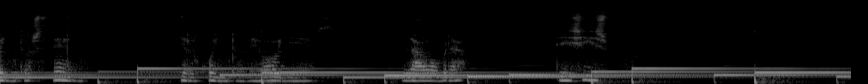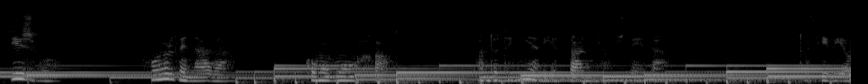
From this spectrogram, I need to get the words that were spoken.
cuentos zen y el cuento de hoy es la obra de Gisbo. Gisbo fue ordenada como monja cuando tenía 10 años de edad. Recibió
